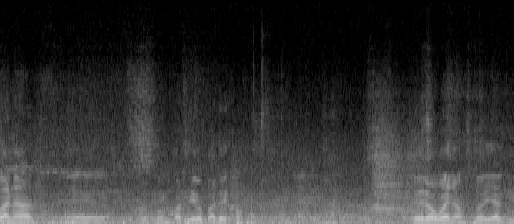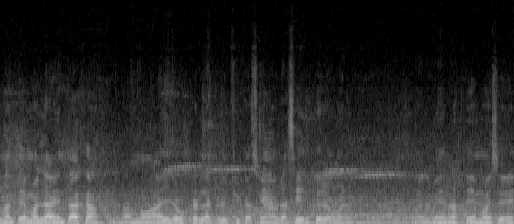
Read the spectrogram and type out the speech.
ganar, eh, fue un partido parejo. Pero bueno, todavía mantenemos la ventaja, vamos a ir a buscar la clasificación a Brasil, pero bueno, eh, al menos tenemos ese,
